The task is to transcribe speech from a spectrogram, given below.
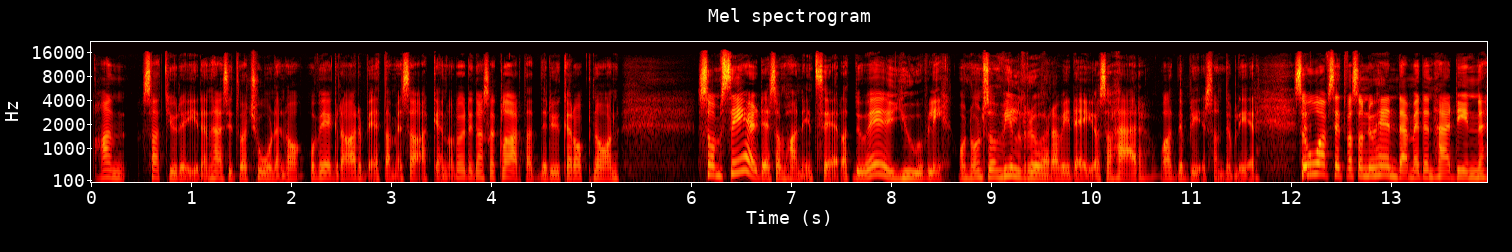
han satt ju dig i den här situationen och, och vägrade arbeta med saken. Och då är det ganska klart att det dyker upp någon som ser det som han inte ser, att du är ljuvlig och någon som vill röra vid dig och så här och att det blir som det blir. Så oavsett vad som nu händer med den här din,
